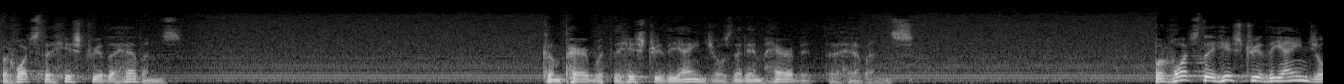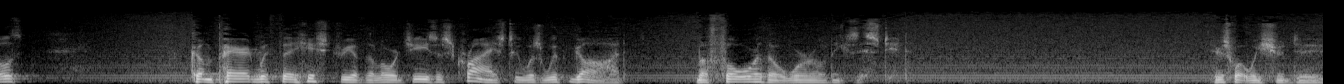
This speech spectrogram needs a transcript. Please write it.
But what's the history of the heavens compared with the history of the angels that inhabit the heavens? But what's the history of the angels compared with the history of the Lord Jesus Christ who was with God before the world existed? Here's what we should do.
